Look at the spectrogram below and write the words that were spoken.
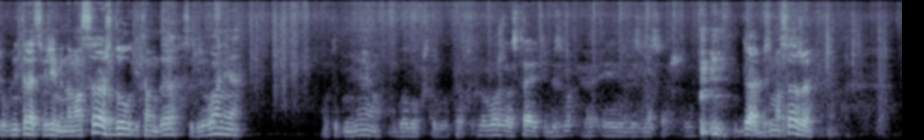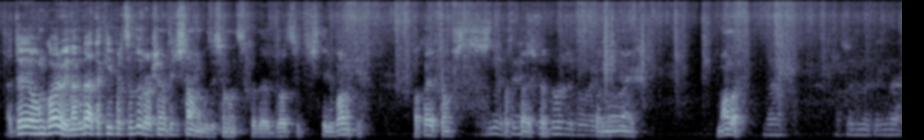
чтобы не тратить время на массаж долгий там, да, согревание. Вот тут меняем уголок, чтобы вот так. Ну, можно ставить и без, э, и без массажа. да? Да, без массажа. Это я вам говорю, иногда такие процедуры вообще на 3 часа могут затянуться, когда 24 банки. Пока их там Нет, поставишь, это по- тоже бывает. поменяешь. Мало? Да. Особенно когда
